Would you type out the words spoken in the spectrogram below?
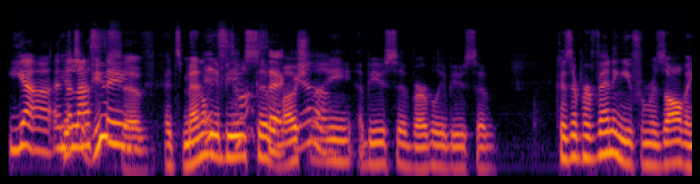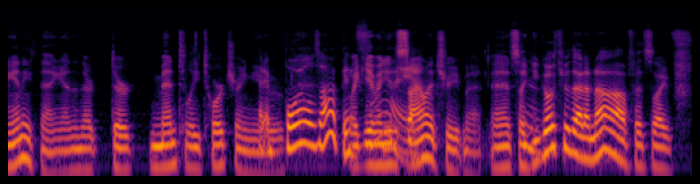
yeah, and the it's last abusive. thing, it's mentally It's abusive, toxic, emotionally abusive, verbally abusive, because they're preventing you from resolving anything, and they're they're mentally torturing And you it boils up by inside. giving you the silent treatment. And it's like Yeah. you go through that enough, it's like pff,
